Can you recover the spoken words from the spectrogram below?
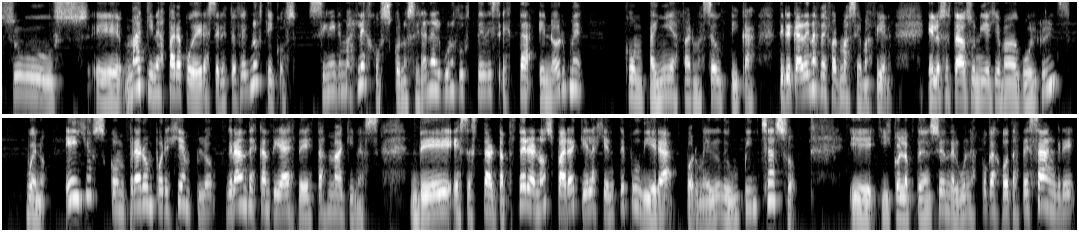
sus eh, máquinas para poder hacer estos diagnósticos. Sin ir más lejos, conocerán algunos de ustedes esta enorme compañía farmacéutica, tiene cadenas de farmacia más bien, en los Estados Unidos llamado Walgreens. Bueno, ellos compraron, por ejemplo, grandes cantidades de estas máquinas de esa startup Theranos para que la gente pudiera, por medio de un pinchazo, eh, y con la obtención de algunas pocas gotas de sangre,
